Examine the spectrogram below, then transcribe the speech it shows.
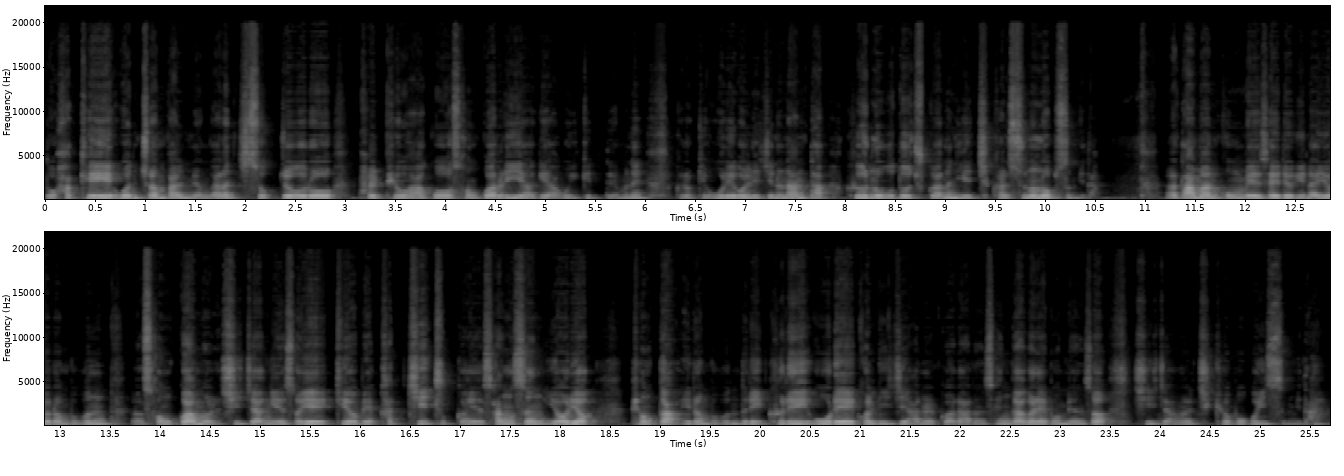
또 학회의 원천 발명가는 지속적으로 발표하고 성과를 이야기하고 있기 때문에 그렇게 오래 걸리지는 않다. 그 누구도 주가는 예측할 수는 없습니다. 다만 공매 세력이나 이런 부분 어, 성과물 시장에서의 기업의 가치 주가의 상승 여력 평가 이런 부분들이 그리 오래 걸리지 않을 거라는 생각을 해보면서 시장을 지켜보고 있습니다.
